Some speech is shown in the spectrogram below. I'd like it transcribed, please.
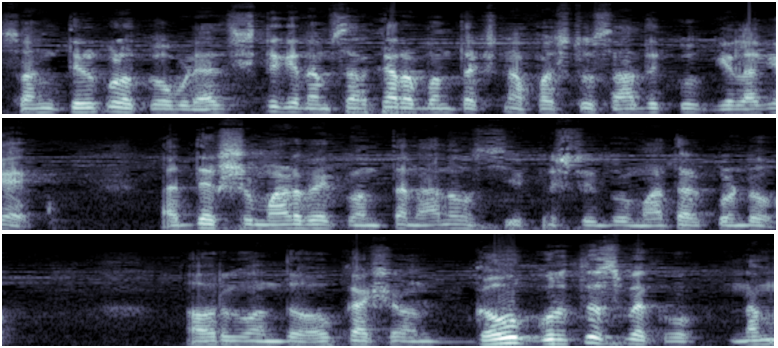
ಸೊ ಹಂಗೆ ತಿಳ್ಕೊಳಕ್ ಹೋಗ್ಬಿಡಿ. ಅದಿಷ್ಟಿಗೆ ನಮ್ಮ ಸರ್ಕಾರ ಬಂದ ತಕ್ಷಣ ಫಸ್ಟ್ ಸಾಧಕ ಗೆಲಗೆ ಅಧ್ಯಕ್ಷರು ಮಾಡಬೇಕು ಅಂತ ನಾನು ಚೀಫ್ ಮಿನಿಸ್ಟರ್ ಇಬ್ರು ಮಾತಾಡ್ಕೊಂಡು ಅವ್ರಿಗೂ ಒಂದು ಅವಕಾಶ, ಒಂದು ಗೌ ಗುರುತಿಸ್ಬೇಕು. ನಮ್ಮ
